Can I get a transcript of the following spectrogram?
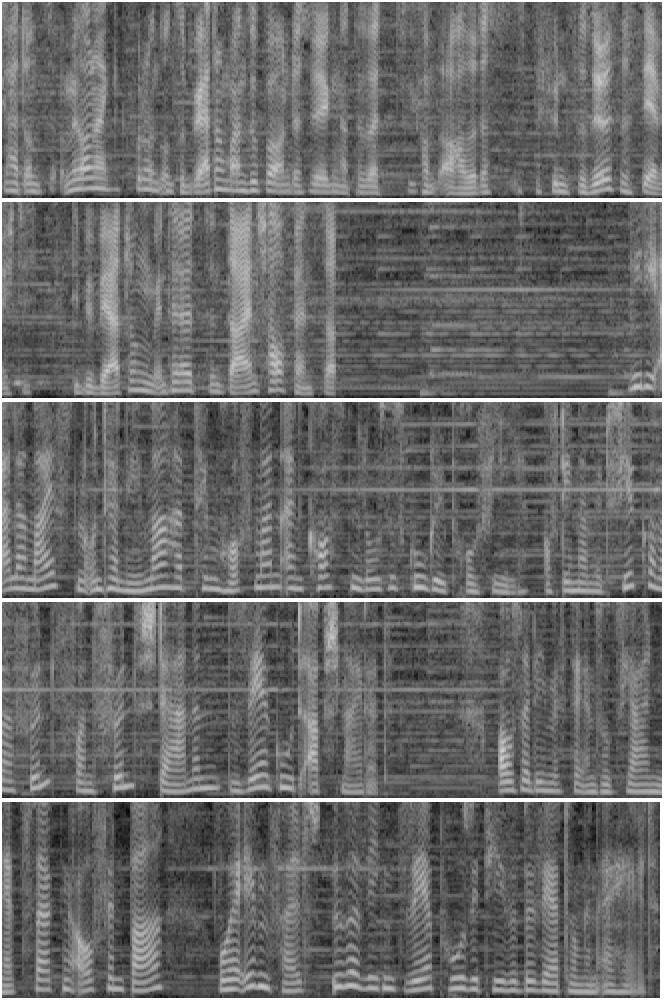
hat uns Online gefunden und unsere Bewertungen waren super und deswegen hat sie gesagt, sie kommt auch. Also das ist für einen Friseur ist das sehr wichtig. Die Bewertungen im Internet sind dein Schaufenster. Wie die allermeisten Unternehmer hat Tim Hoffmann ein kostenloses Google-Profil, auf dem er mit 4,5 von 5 Sternen sehr gut abschneidet. Außerdem ist er in sozialen Netzwerken auffindbar, wo er ebenfalls überwiegend sehr positive Bewertungen erhält.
